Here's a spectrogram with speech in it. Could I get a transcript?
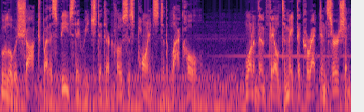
Ula was shocked by the speeds they reached at their closest points to the black hole. One of them failed to make the correct insertion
